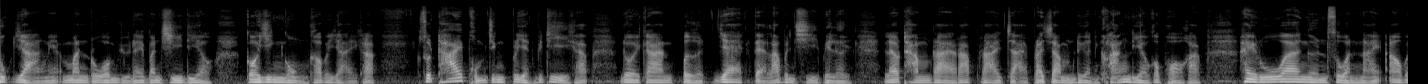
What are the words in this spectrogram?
ทุกอย่างเนี่ยมันรวมอยู่ในบัญชีเดียว ก็ยิ่งงงเข้าไปใหญ่ครับ สุดท้ายผมจึงเปลี่ยนวิธีครับ โดยการเปิดแยกแต่ละบัญชีไปเลย แล้วทำรายรับรายจ่ายประจำเดือนครั้งเดียวก็พอครับ ให้รู้ว่าเงินส่วนไหนเอาไป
